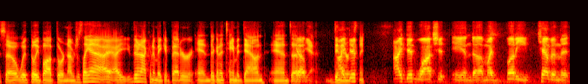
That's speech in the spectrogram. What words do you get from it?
So with Billy Bob Thornton, I'm just like, yeah, I, I they're not going to make it better, and they're going to tame it down. And uh, Yeah. yeah, didn't I did- me. I did watch it, and uh, my buddy Kevin, that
